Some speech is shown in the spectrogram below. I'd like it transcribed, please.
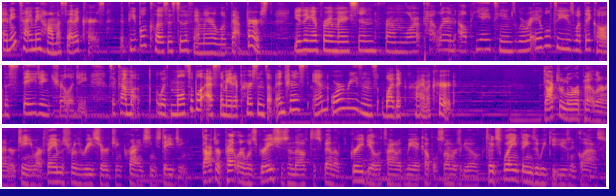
Anytime a homicide occurs, the people closest to the family are looked at first. Using information from Laura Pettler and LPA teams, we were able to use what they call the staging trilogy to come up with multiple estimated persons of interest and or reasons why the crime occurred. Dr. Laura Pettler and her team are famous for the research in crime scene staging. Dr. Pettler was gracious enough to spend a great deal of time with me a couple summers ago to explain things that we could use in class.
